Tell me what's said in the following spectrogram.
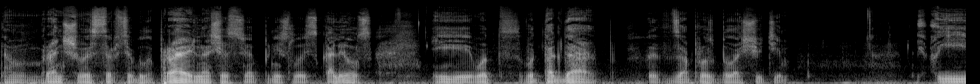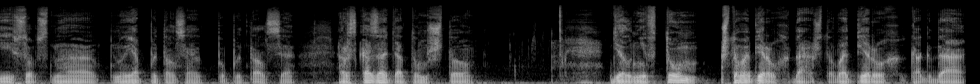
там раньше в СССР все было правильно, а сейчас все понеслось с колес. И вот, вот тогда этот запрос был ощутим. И, собственно, ну, я пытался, попытался рассказать о том, что дело не в том, что, во-первых, да, что, во-первых, когда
